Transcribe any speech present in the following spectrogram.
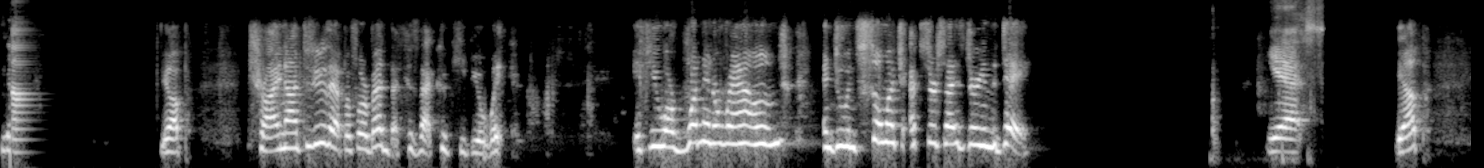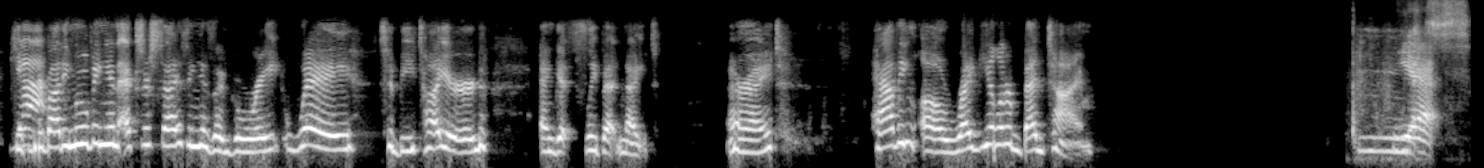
No. Yep. Try not to do that before bed because that could keep you awake. If you are running around and doing so much exercise during the day. Yes. Yep. Keeping Yeah. your body moving and exercising is a great way to be tired and get sleep at night. All right. Having a regular bedtime. Yes.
